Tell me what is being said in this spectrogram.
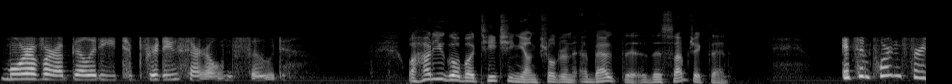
more of our ability to produce our own food. Well, how do you go about teaching young children about the, this subject then? It's important for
